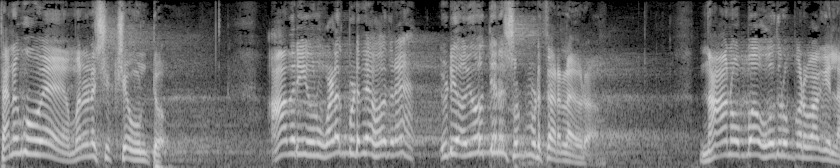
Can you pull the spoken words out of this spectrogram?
ತನಗೂ ಮರಣ ಶಿಕ್ಷೆ ಉಂಟು. ಆದರೆ ಇವನು ಒಳಗೆ ಬಿಡದೆ ಹೋದರೆ ಇಡೀ ಅಯೋಧ್ಯೆನ ಸುಟ್ಬಿಡ್ತಾರಲ್ಲ ಇವರು. ನಾನೊಬ್ಬ ಹೋದರೂ ಪರವಾಗಿಲ್ಲ,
